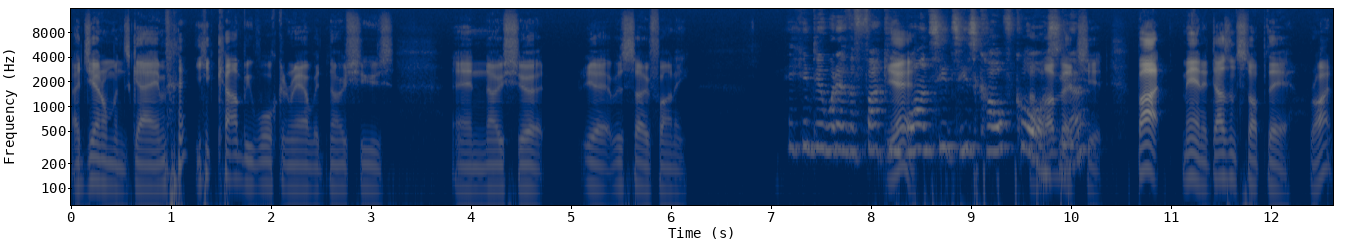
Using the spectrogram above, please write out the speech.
a gentleman's game. you can't be walking around with no shoes and no shirt." Yeah, it was so funny. He can do whatever the fuck Yeah. he wants. It's his golf course. I love that know? shit. But man, it doesn't stop there, right?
